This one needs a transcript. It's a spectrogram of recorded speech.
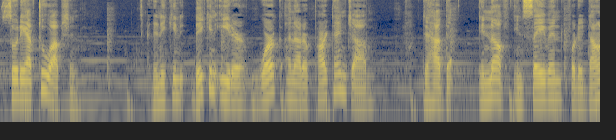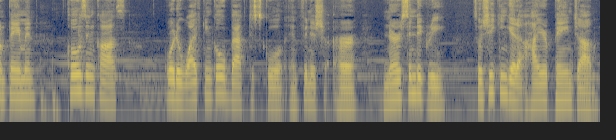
So they have two options then they can they can either work another part-time job to have the enough in saving for the down payment, closing costs, or the wife can go back to school and finish her nursing degree so she can get a higher paying job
